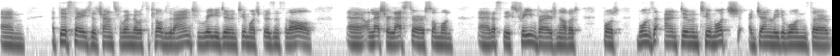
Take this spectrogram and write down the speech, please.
um, at this stage of the transfer window, it's the clubs that aren't really doing too much business at all, uh, unless you're Leicester or someone. Uh, that's the extreme version of it. But ones that aren't doing too much are generally the ones that are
